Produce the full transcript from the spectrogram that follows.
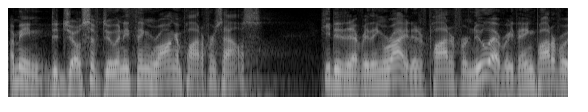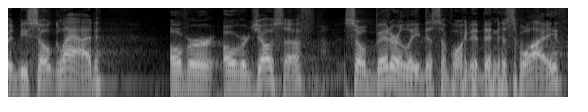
I mean, did Joseph do anything wrong in Potiphar's house? He did everything right. And if Potiphar knew everything, Potiphar would be so glad over, over Joseph, so bitterly disappointed in his wife.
